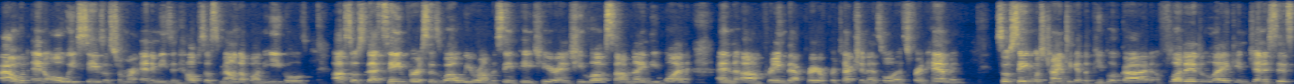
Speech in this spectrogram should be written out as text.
out and always saves us from our enemies and helps us mount up on eagles. Uh, so, so that same verse as well, we were on the same page here. And she loves Psalm 91 and um, praying that prayer of protection as well as Fred Hammond. So Satan was trying to get the people of God flooded, like in Genesis,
